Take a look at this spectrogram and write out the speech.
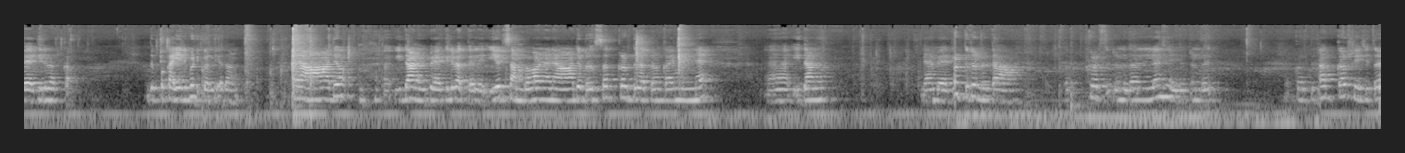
ബാഗിൽ വെക്കാം. ഇതിപ്പോൾ കയ്യിൽ പിടിക്കേണ്ടതാണ് ഞാൻ ആദ്യം ഇതാണ് ബാഗിൽ വെക്കൽ ഈ ഒരു സംഭവമാണ് ഞാൻ ആദ്യം ഡ്രസ്സൊക്കെ എടുത്ത് വെക്കണം. കാര്യം മുന്നേ ഇതാണ് ഞാൻ ബാഗ് എടുത്തിട്ടുണ്ട് കേട്ടാ ഒക്കെ എടുത്തിട്ടുണ്ട്. ഇതെല്ലാം ചെയ്തിട്ടുണ്ട്. ഒക്കെ ശ്രീ ചിത്ര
